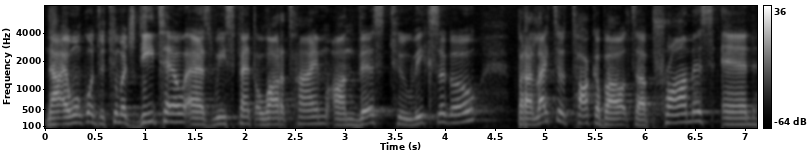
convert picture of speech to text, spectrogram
Now, I won't go into too much detail as we spent a lot of time on this two weeks ago, but I'd like to talk about uh, promise and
